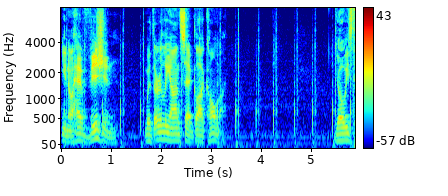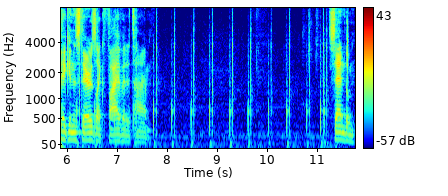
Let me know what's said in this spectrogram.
you know, have vision with early onset glaucoma. Yo, he's taking the stairs like five at a time. Send them.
